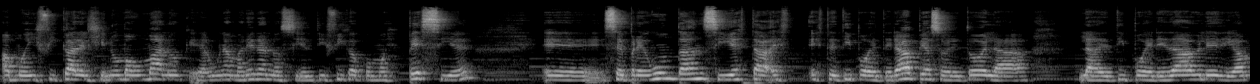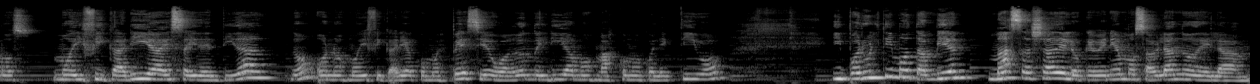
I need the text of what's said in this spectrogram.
a modificar el genoma humano, que de alguna manera nos identifica como especie, eh, se preguntan si esta, este tipo de terapia, sobre todo la, la de tipo heredable, digamos, modificaría esa identidad, ¿no? O nos modificaría como especie o a dónde iríamos más como colectivo. Y por último, también, más allá de lo que veníamos hablando de, la,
